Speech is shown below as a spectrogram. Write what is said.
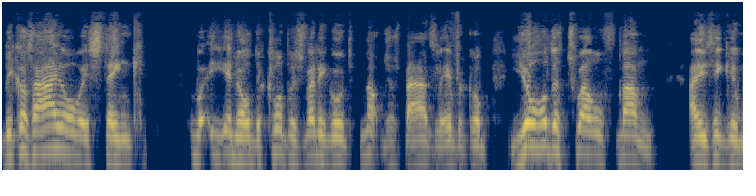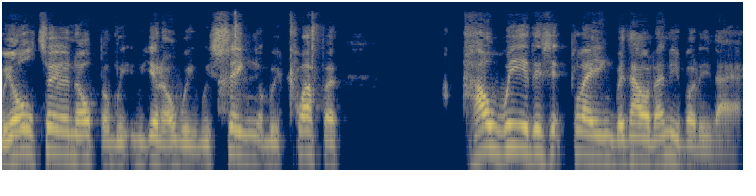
Because I always think, you know, the club is very good, not just Barnsley, every club. You're the 12th man. And you're thinking we all turn up and we, you know, we, we sing and we clap. How weird is it playing without anybody there?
